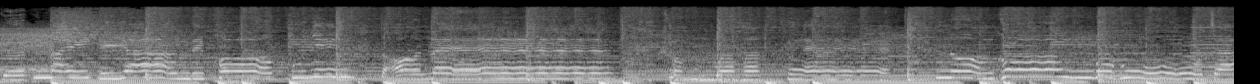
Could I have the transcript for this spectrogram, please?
เกิดในก็ยานได้พบผู้หญิงตอนแรกคำว่าหักแท้น้องคงบ่หูจั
